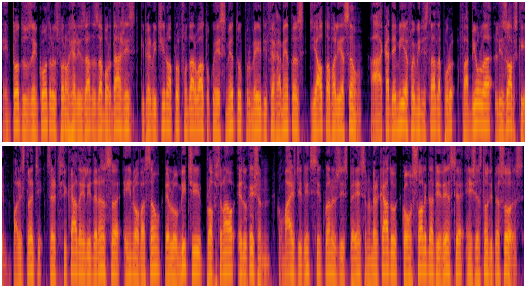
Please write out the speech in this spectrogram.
Em todos os encontros foram realizados variadas abordagens que permitiram aprofundar o autoconhecimento por meio de ferramentas de autoavaliação, a academia foi ministrada por Fabiola Lisowski, palestrante certificada em liderança e inovação pelo MIT Professional Education, com mais de 25 anos de experiência no mercado, com sólida vivência em gestão de pessoas.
